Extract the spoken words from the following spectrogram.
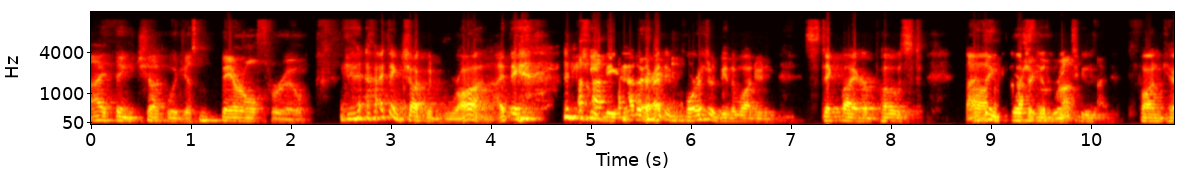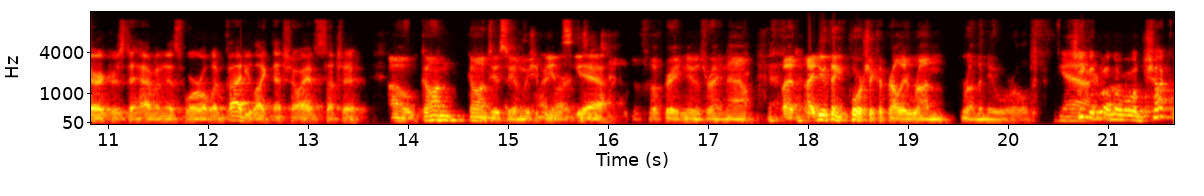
I think Chuck would just barrel through. I think Chuck would run. I think he'd be out there. I think Portia would be the one who'd stick by her post. I um, think Portia could run. Two fun characters to have in this world. I'm glad you like that show. I have such a oh gone gone too soon. We should be in season yeah. ten of, of, Great News right now. But I do think Portia could probably run run the new world. Yeah, she could run the world. Chuck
